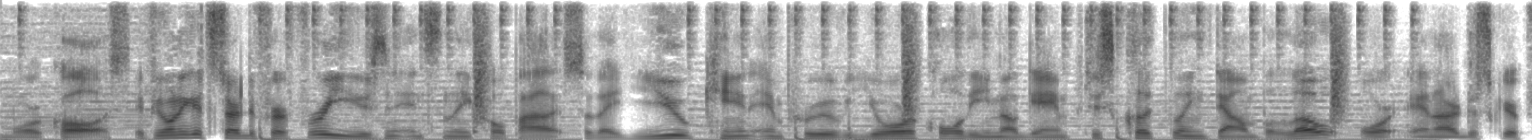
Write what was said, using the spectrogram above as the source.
more calls. If you want to get started for free using Instantly Copilot so that you can improve your cold email game, just click the link down below or in our description.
